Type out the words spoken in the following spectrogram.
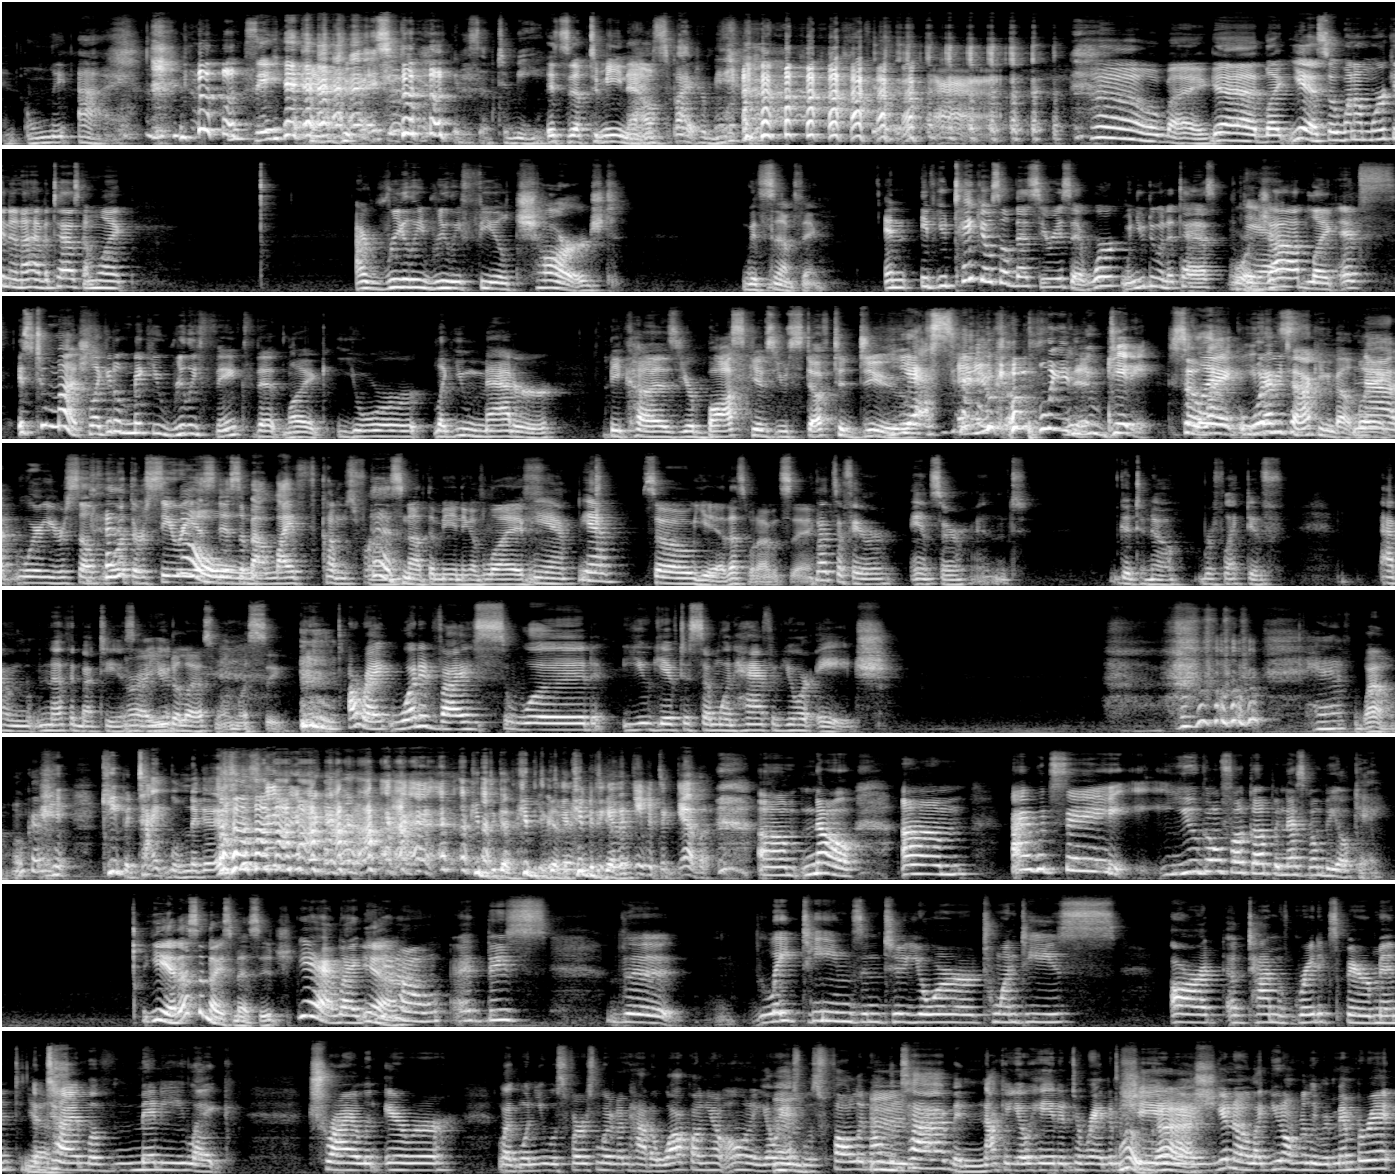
And only I. See? it's up to me. It's up to me now. Spider Man. Oh my god. Like, yeah, so when I'm working and I have a task, I'm like, I really, really feel charged with something. And if you take yourself that serious at work when you're doing a task or a job, like It's it's too much. Like it'll make you really think that like you're like you matter because your boss gives you stuff to do. yes. And you complete And it. you did it. So like, like, what are you talking about? Like, Not where your self worth or seriousness No. about life comes from. that's not the meaning of life. yeah, yeah. So yeah, that's what I would say. That's a fair answer and good to know. Reflective. I don't know nothing about TSA. All right, you the last one. Let's see. All right. What advice would you give to someone half of your age? Half. Wow. Okay. Keep it tight, little nigga. Keep it together. Keep it together. Keep it together. Keep it together. Um, no. Um, I would say you gonna fuck up and that's gonna be okay. Yeah, that's a nice message. Yeah, like Yeah. you know, uh, these the late teens into your twenties are a time of great experiment, Yes. a time of many like trial and error. Like when you was first learning how to walk on your own and your ass Mm. was falling all the time and knocking your head into random Oh, shit gosh. and you know like you don't really remember it.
